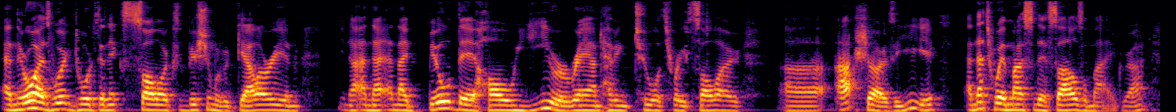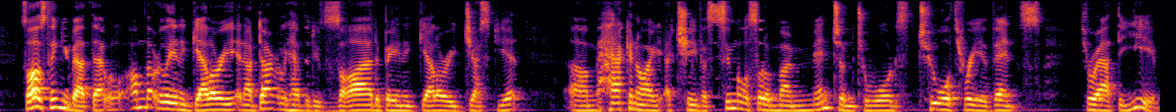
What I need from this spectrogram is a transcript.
and they're always working towards their next solo exhibition with a gallery and you know, and they, and they build their whole year around having two or three solo uh, art shows a year, and that's where most of their sales are made, right? So I was thinking about that. Well, I'm not really in a gallery, and I don't really have the desire to be in a gallery just yet. Um, how can I achieve a similar sort of momentum towards two or three events throughout the year?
